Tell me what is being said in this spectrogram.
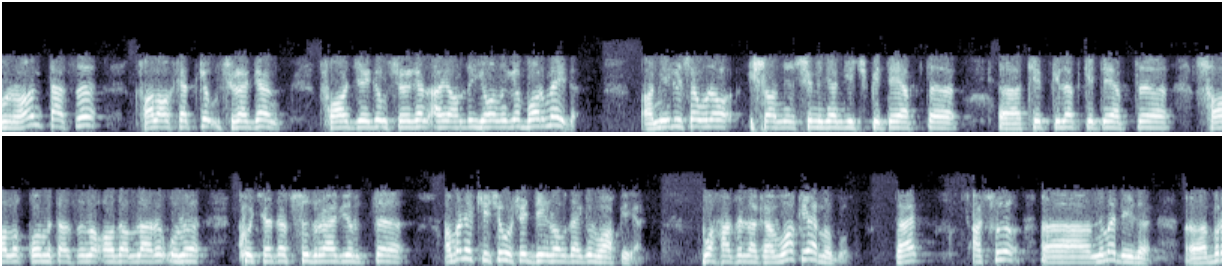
birontasi falokatga uchragan fojiaga uchragan ayolni yoniga bormaydi. Milisa uni ishonni shimigan yechib ketyapti e, tepkilab ketyapti soliq qo'mitasini odamlari uni ko'chada sudrab yuribdi. Mana kecha o'sha denovdagi voqea. Bu hazilakam voqeami bu? Так shu e, nima deydi? E, bir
